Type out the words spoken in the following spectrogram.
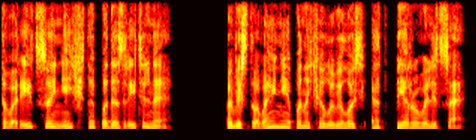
творится нечто подозрительное. Повествование поначалу велось от первого лица,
